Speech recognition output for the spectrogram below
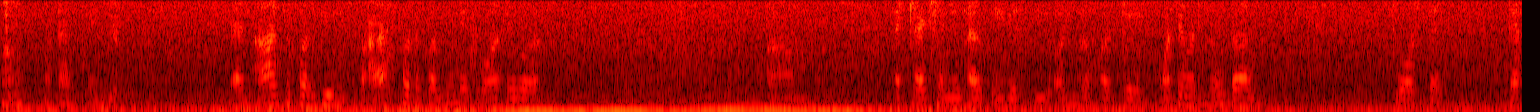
Follow what I'm saying? Yeah. And ask the forgive, ask for the forgiveness whatever um, attraction you have previously or you have hurted, whatever you have done towards that that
